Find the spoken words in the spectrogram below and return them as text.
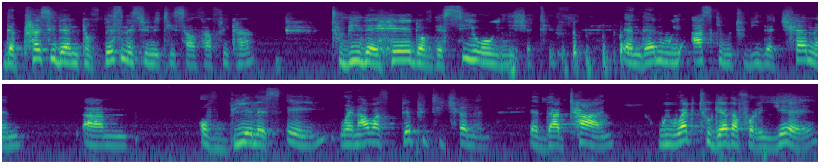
the president of Business Unity South Africa, to be the head of the CEO initiative, and then we ask him to be the chairman um, of BLSA. When I was deputy chairman at that time, we worked together for a year.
